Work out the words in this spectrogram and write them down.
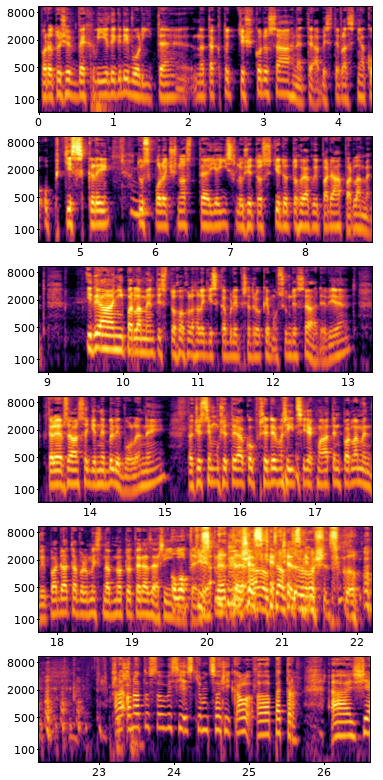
protože ve chvíli, kdy volíte, no tak to těžko dosáhnete, abyste vlastně jako obtiskli tu hmm. společnost té její složitosti do toho, jak vypadá parlament. Ideální parlamenty z tohohle hlediska byly před rokem 89, které v zásadě nebyly voleny, takže si můžete jako předem říct, jak má ten parlament vypadat a velmi snadno to teda zařídíte. Obtisknete, ano, tam to bylo všechno. Ale ona to souvisí s tím, co říkal uh, Petr, uh, že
